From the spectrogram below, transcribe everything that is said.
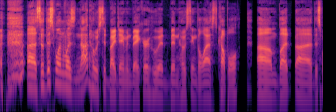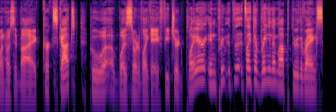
uh, so this one was not hosted by Damon Baker, who had been hosting the last couple, um, but uh, this one hosted by Kirk Scott, who uh, was sort of like a featured player in. Pre- it's, it's like they're bringing them up through the ranks,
